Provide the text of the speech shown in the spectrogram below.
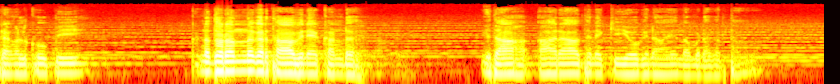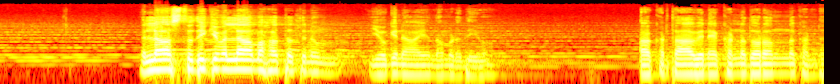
കരങ്ങൾ കൂപ്പി കണ്ണു തുറന്ന് കർത്താവിനെ കണ്ട് ഇതാ ആരാധനയ്ക്ക് യോഗ്യനായ നമ്മുടെ കർത്താവ്. എല്ലാ സ്തുതിക്കും എല്ലാ മഹത്വത്തിനും യോഗ്യനായ നമ്മുടെ ദൈവം. ആ കർത്താവിനെ കണ്ണു തുറന്ന് കണ്ട്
